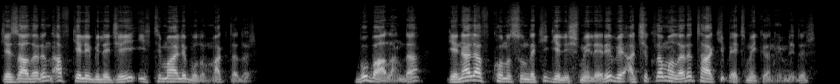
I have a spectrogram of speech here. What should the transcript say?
cezaların af gelebileceği ihtimali bulunmaktadır. Bu bağlamda genel af konusundaki gelişmeleri ve açıklamaları takip etmek önemlidir.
